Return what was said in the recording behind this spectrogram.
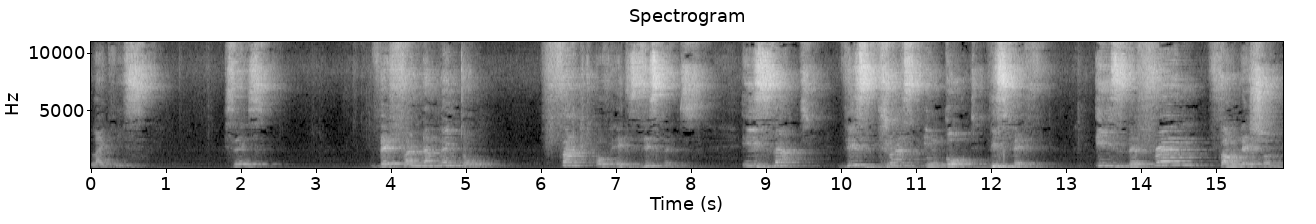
like this. It says, the fundamental fact of existence is that this trust in God, this faith, is the firm foundation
